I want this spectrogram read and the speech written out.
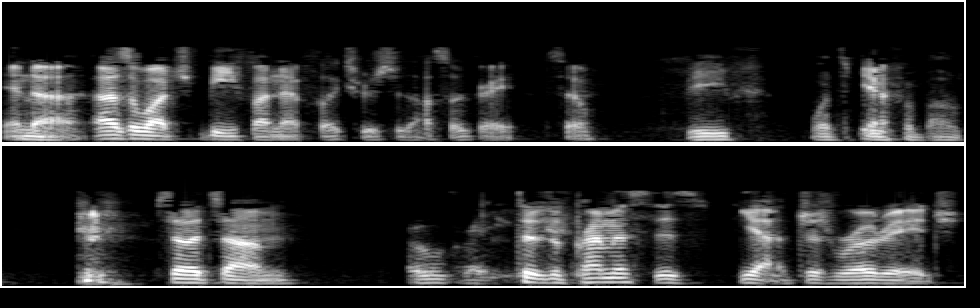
And uh, I also watched Beef on Netflix, which is also great. So beef. What's Yeah. beef about? so it's um Oh, great. so the premise is yeah, just road rage,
